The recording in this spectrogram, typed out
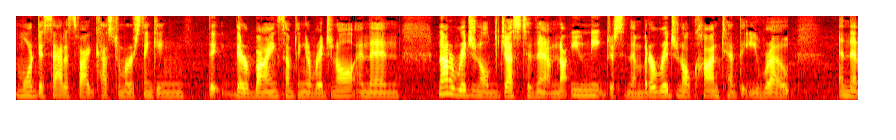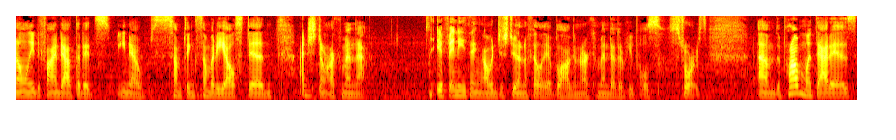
more dissatisfied customers thinking that they're buying something original and then not original just to them not unique just to them but original content that you wrote and then only to find out that it's, you know, something somebody else did. I just don't recommend that. If anything, I would just do an affiliate blog and recommend other people's stores. Um, the problem with that is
